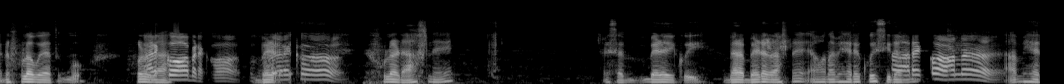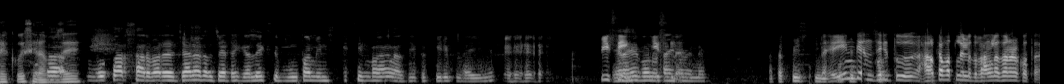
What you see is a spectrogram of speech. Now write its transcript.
এটা ফুলা বইয়া থাকব ফুলা আরে ক বেটা ক আরে ক। ফুলা ডাফ নে এসা বেড়াই কই। বেড়া বেড়া রাফ নে এখন আমি হেরে কইছিলাম। আরে ক না আমি হেরে কইছিলাম যে মোতার সার্ভারের জেনারেল চ্যাটে গেলে লিখছি মোতা মিন্স কিস ইন বাংলা তুই তো কি রিপ্লাই পিসি আচ্ছা পিস না ইন্ডিয়ান যেহেতু হালকা পাতলা হলে বাংলা জানার কথা।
